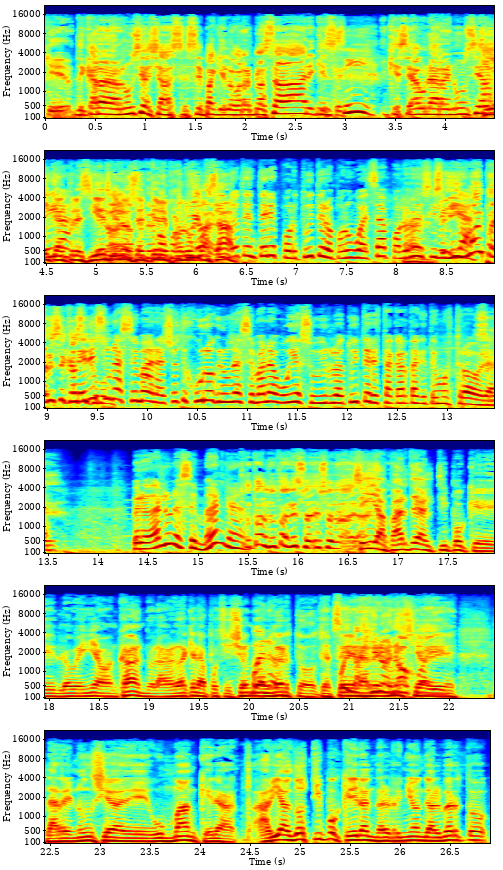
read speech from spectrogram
que de cara a la renuncia ya se sepa quién lo va a reemplazar y que, Y se- sí. y que sea una renuncia. Y que el presidente No, no, no se entere por por un y WhatsApp. no te enteres por Twitter o por un WhatsApp, por lo Ah. menos decirle, Sí, mira, igual parece casi tenés como- una semana, yo te juro que en una semana voy a subirlo a Twitter esta carta que te muestro ahora. Sí. Pero darle una semana. Total, total, eso. eso Sí, aparte al tipo que lo venía bancando, la verdad que la posición Bueno, de Alberto después de la renuncia de la renuncia de Guzmán, que era había dos tipos que eran del riñón de Alberto,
